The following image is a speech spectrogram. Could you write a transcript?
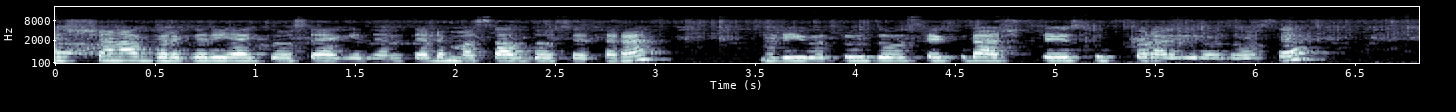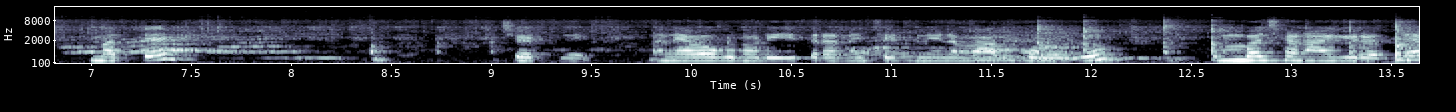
ಎಷ್ಟು ಚೆನ್ನಾಗಿ ಗರಿಗರಿಯಾಗಿ ದೋಸೆ ಆಗಿದೆ ಅಂತೇಳಿ ಮಸಾಲೆ ದೋಸೆ ಥರ. ನೋಡಿ, ಇವತ್ತು ದೋಸೆ ಕೂಡ ಅಷ್ಟೇ ಸೂಪರ್ ಆಗಿರೋ ದೋಸೆ. ಮತ್ತು ಚಟ್ನಿ. ನಾನು ಯಾವಾಗೂ ನೋಡಿ ಈ ಥರನೇ ಚಟ್ನಿನ ಮಾಡ್ಕೊಳ್ಳೋದು. ತುಂಬ ಚೆನ್ನಾಗಿರುತ್ತೆ.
